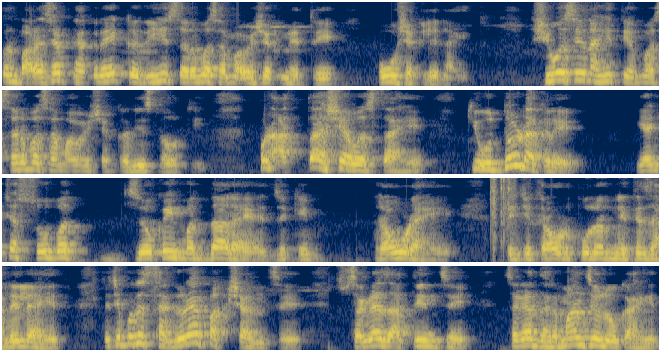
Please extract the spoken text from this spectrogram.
पण बाळासाहेब ठाकरे हे कधीही सर्वसमावेशक नेते होऊ शकले नाहीत. शिवसेना ही तेव्हा सर्वसमावेशक कधीच नव्हती. पण आत्ता अशी अवस्था आहे की उद्धव ठाकरे यांच्यासोबत जो काही मतदार आहे जे काही क्राऊड आहे ते जे क्राऊड पुलर नेते झालेले आहेत त्याच्यामध्ये सगळ्या पक्षांचे सगळ्या जातींचे सगळ्या धर्मांचे लोक आहेत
